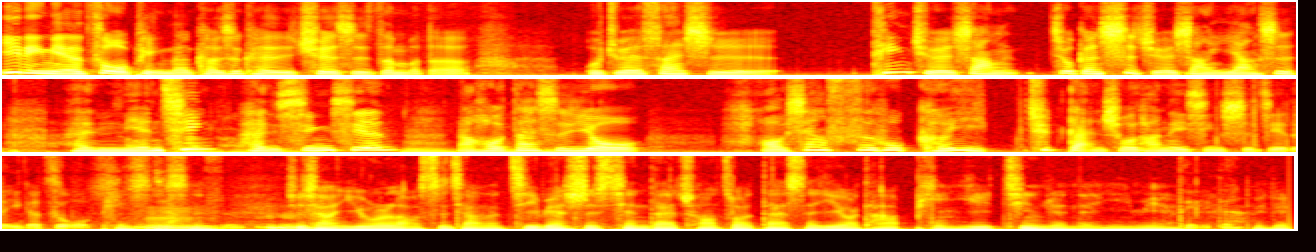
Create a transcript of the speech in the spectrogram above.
一零年的作品呢，可是可以却是这么的，我觉得算是听觉上就跟视觉上一样，是很年轻、很新鲜，然后但是又。好像似乎可以去感受他内心世界的一个作品，是是是，就像怡如老师讲的，即便是现代创作，但是也有他平易近人的一面。对的，对对。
